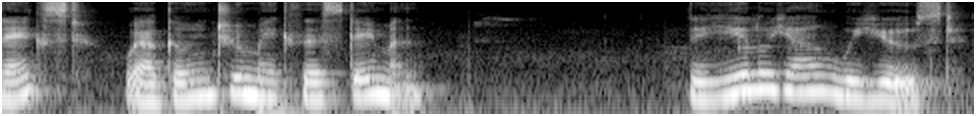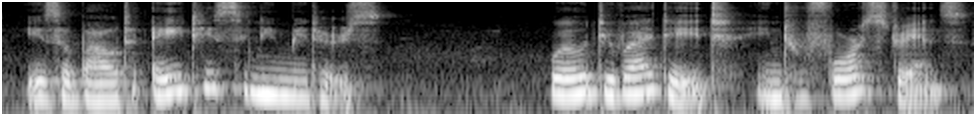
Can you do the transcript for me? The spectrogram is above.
Next, we are going to make the stamen. The yellow yarn we used is about 80 centimeters. We'll divide it into four strands.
